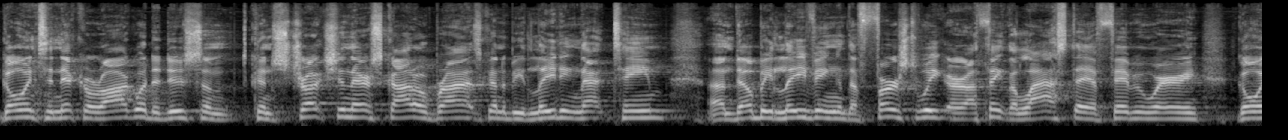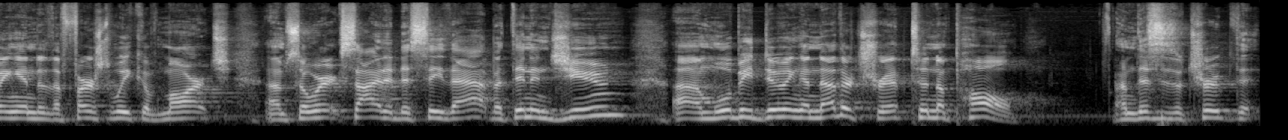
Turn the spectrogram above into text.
going to Nicaragua to do some construction there. Scott O'Brien's going to be leading that team. Um, they'll be leaving the first week, or I think the last day of February, going into the first week of March. Um, so we're excited to see that. But then in June, um, we'll be doing another trip to Nepal. Um, this is a trip, that,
